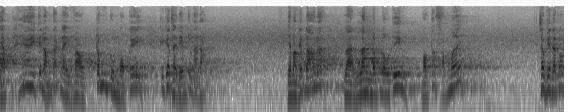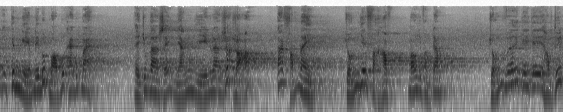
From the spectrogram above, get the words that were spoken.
nhập hai cái động tác này vào trong cùng một cái cái cái thời điểm chúng ta đọc. Và bằng cách đó đó là lần đọc đầu tiên một tác phẩm mới. Sau khi đã có cái kinh nghiệm đi bước một, bước hai, bước ba, thì chúng ta sẽ nhận diện ra rất rõ tác phẩm này chuẩn với Phật học bao nhiêu phần trăm, chuẩn với cái cái học thuyết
